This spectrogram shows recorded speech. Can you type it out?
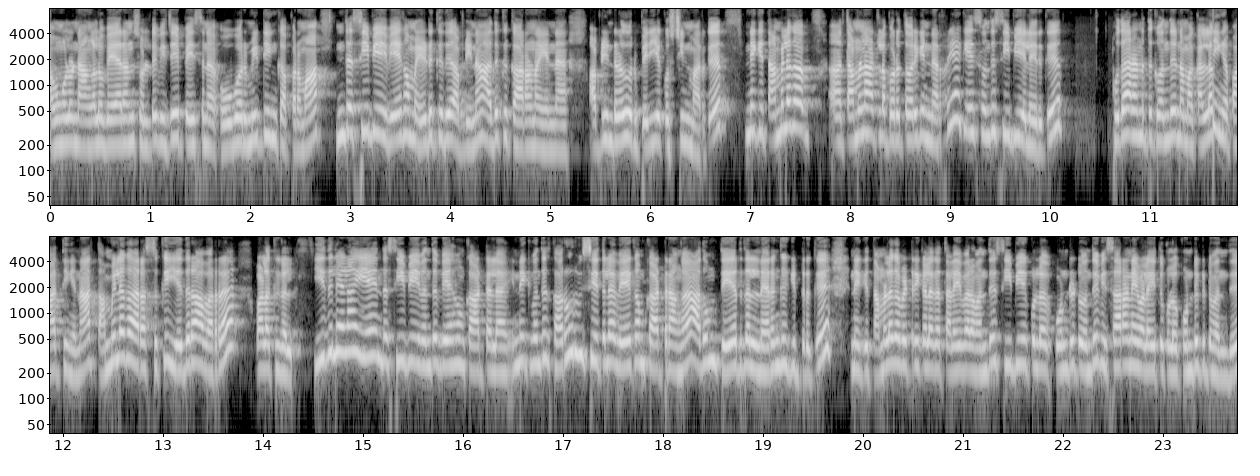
அவங்களும் நாங்களும் வேறன்னு சொல்லிட்டு விஜய் பேசின ஒவ்வொரு மீட்டிங்க்கு அப்புறமா இந்த சிபிஐ வேகமாக எடுக்குது அப்படின்னா அதுக்கு காரணம் என்ன? அப்படின்றது ஒரு பெரிய கொஸ்டின் மார்க் இன்னைக்கு தமிழக தமிழ்நாட்டில் பொறுத்த வரைக்கும் நிறைய கேஸ் வந்து சிபிஐல இருக்கு. உதாரணத்துக்கு வந்து நம்ம கள்ள நீங்கள் பார்த்தீங்கன்னா தமிழக அரசுக்கு எதிராக வர்ற வழக்குகள். இதுலலாம் ஏன் இந்த சிபிஐ வந்து வேகம் காட்டலை? இன்னைக்கு வந்து கரூர் விஷயத்தில் வேகம் காட்டுறாங்க. அதுவும் தேர்தல் நெருங்கிக்கிட்டு இருக்கு. இன்னைக்கு தமிழக வெற்றி கழக தலைவரை வந்து சிபிஐக்குள்ளே கொண்டுட்டு வந்து விசாரணை வளையத்துக்குள்ள கொண்டுகிட்டு வந்து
